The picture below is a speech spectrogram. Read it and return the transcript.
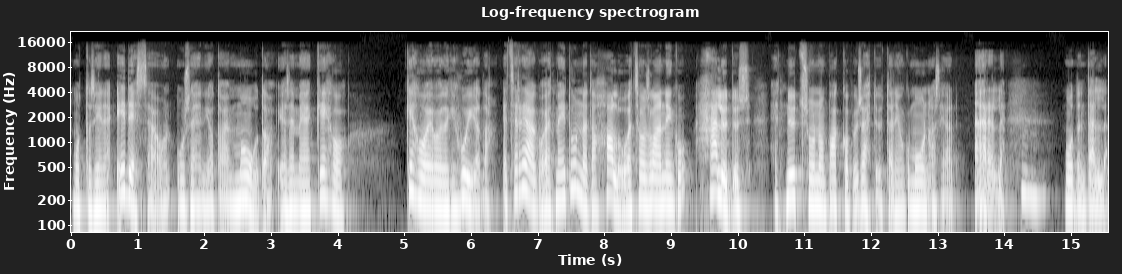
mutta siinä edessä on usein jotain muuta ja se meidän keho, keho ei voi jotenkin huijata. Että se reagoi, että me ei tunneta halua, että se on sellainen niin kuin hälytys, että nyt sun on pakko pysähtyä tämän jonkun muun asian äärelle. Mm. Muuten tälle,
